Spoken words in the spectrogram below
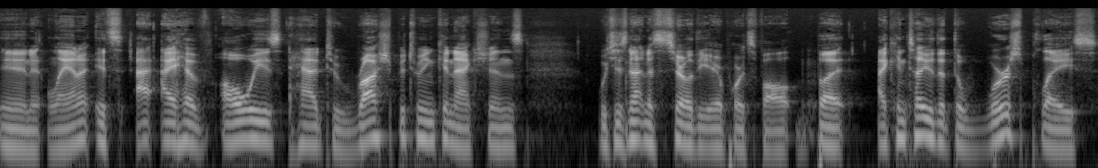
in Atlanta. It's I, I have always had to rush between connections, which is not necessarily the airport's fault, but I can tell you that the worst place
